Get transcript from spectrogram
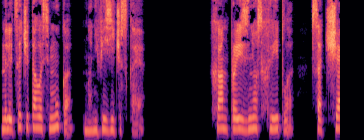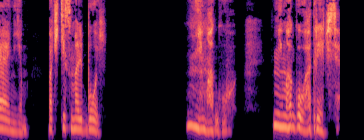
На лице читалась мука, но не физическая. Хан произнес хрипло, с отчаянием, почти с мольбой. «Не могу, не могу отречься.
